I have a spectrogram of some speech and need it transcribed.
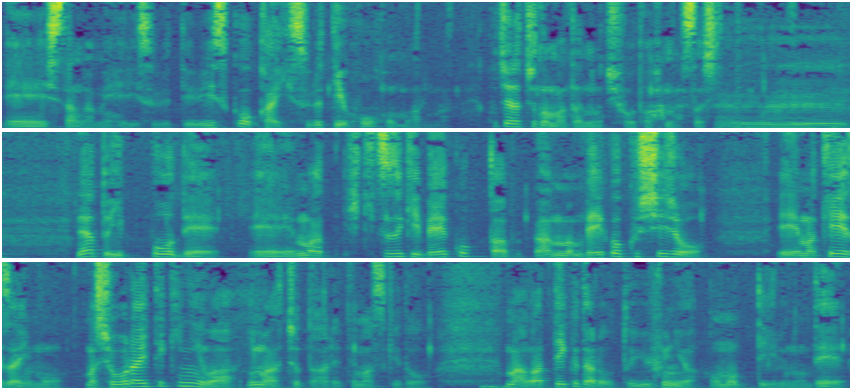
えー、資産が目減りするっていうリスクを回避するっていう方法もあります。こちらちょっとまた後ほど話させていただきます。であと一方で、えーまあ、引き続き米国株あ、まあ、米国市場えー、まあ経済も、まあ、将来的には今ちょっと荒れてますけど、まあ、上がっていくだろうというふうには思っているので、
